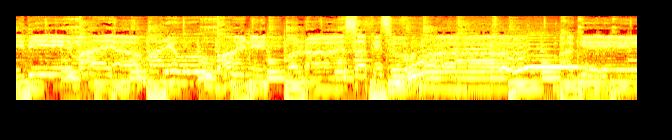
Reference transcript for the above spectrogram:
यदि माया मार्यो भने पर्न सक्छु म अ,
